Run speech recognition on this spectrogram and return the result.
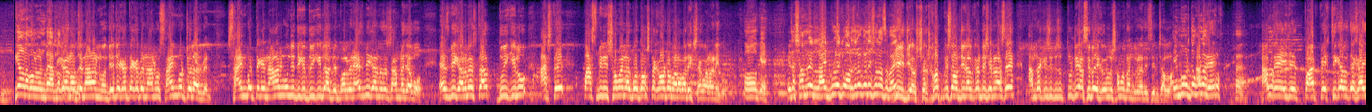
ঠিকানা বলবেন ভাই ঠিকানা হচ্ছে নারায়ণগঞ্জ। যে যেখান থেকে আপনি সাইনবোর্ড চলে আসবেন। সাইনবোর্ড থেকে নারায়ণগঞ্জের দিকে দুই কিলো আসবেন। বলবেন এসবি গার্মেন্টসের সামনে যাব। এসবি গার্মেন্টসটা দুই কিলো আসতে পাঁচ মিনিট সময় লাগবে দশ টাকা অটো ভাড়া বা রিক্সা ভাড়া নিবো। ওকে এটা সামনে লাইটগুলো কি অরিজিনাল কন্ডিশন আছে ভাই? জি জি সব কিছু অরিজিনাল কন্ডিশনে আছে। আমরা কিছু কিছু ত্রুটি আছিল এগুলো সমাধান করে দিচ্ছি ইনশাল্লাহ। এই মুহূর্তে কোনো আপনি- হ্যাঁ। আপনি এই যে পার্ট প্র্যাকটিক্যাল দেখাই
